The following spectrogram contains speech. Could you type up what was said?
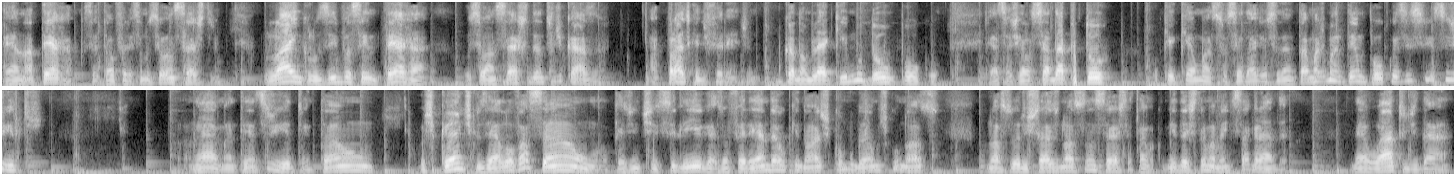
é na terra, você está oferecendo o seu ancestro. Lá, inclusive, você enterra o seu ancestro dentro de casa. A prática é diferente. O candomblé aqui mudou um pouco essas relações, se adaptou o que é uma sociedade ocidental, mas mantém um pouco esses, esses ritos. Né? Mantém esses ritos. Então, os cânticos é a louvação, o que a gente se liga, as oferendas é o que nós comungamos com nosso, nossos orixás e nossos ancestros. Tá? Uma comida extremamente sagrada. Né? O ato de dar,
